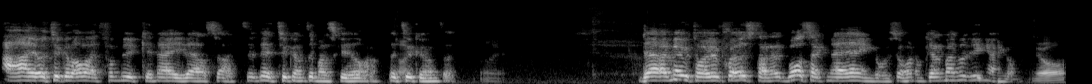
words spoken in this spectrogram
Ah, jag tycker det har varit för mycket nej där så att det tycker jag inte man ska göra. Det nej. tycker jag inte. Nej. Däremot har ju Sjöstrand bara sagt nej en gång så honom kan man väl ringa en gång. Ja.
